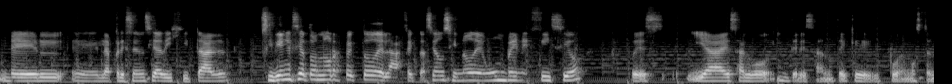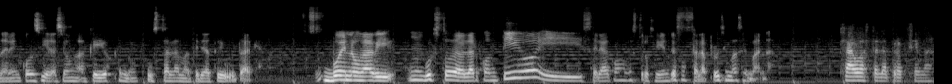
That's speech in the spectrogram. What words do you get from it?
de eh, la presencia digital. Si bien es cierto no respecto de la afectación, sino de un beneficio, pues ya es algo interesante que podemos tener en consideración aquellos que nos gusta la materia tributaria. Bueno, Gaby, un gusto de hablar contigo y será con nuestros siguientes hasta la próxima semana. Chao, hasta la próxima.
